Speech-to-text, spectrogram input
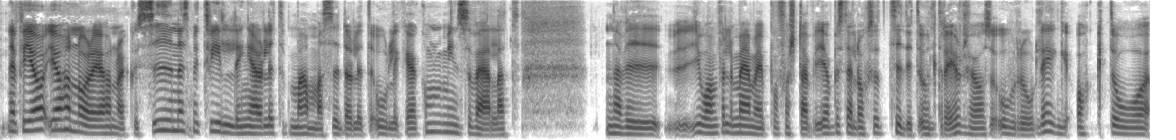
Nej, för jag, jag, har några, jag har några kusiner som är tvillingar och lite på mammas sida och lite olika. Jag kommer minns så väl att när vi, Johan följde med mig på första, jag beställde också tidigt ultraljud för jag var så orolig. Och då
